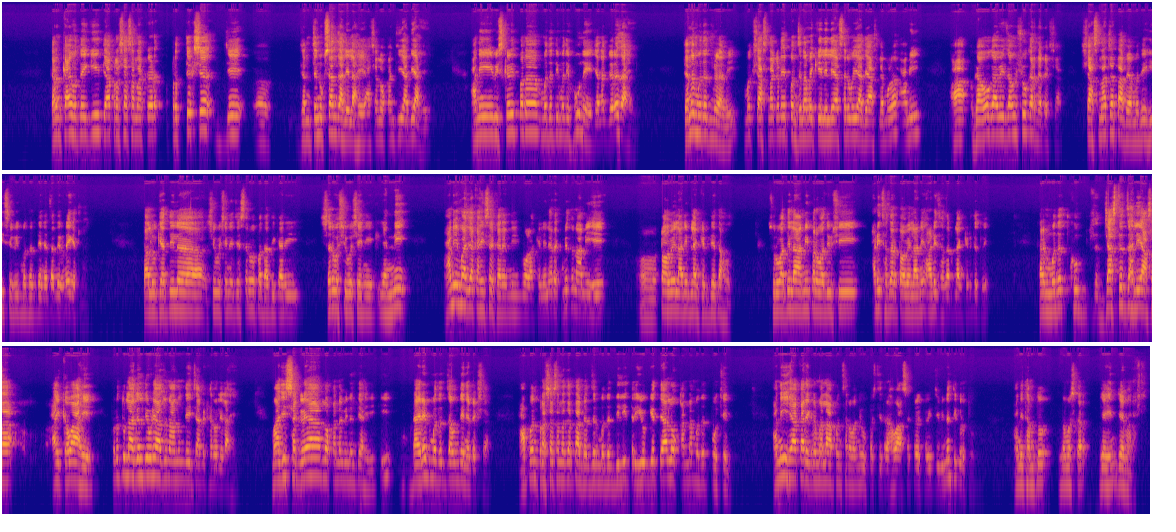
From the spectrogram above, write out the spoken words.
कारण काय होतंय की त्या प्रशासनाकडं प्रत्यक्ष जे ज्यांचं नुकसान झालेलं आहे अशा लोकांची यादी आहे. आणि विस्कळीतपणा मदतीमध्ये होऊ नये ज्यांना गरज आहे त्यांना मदत मिळावी. मग शासनाकडे पंचनामे केलेल्या सर्व याद्या असल्यामुळं आम्ही गावोगावी जाऊन शो करण्यापेक्षा शासनाच्या ताब्यामध्ये ही सगळी मदत देण्याचा निर्णय घेतला. तालुक्यातील शिवसेनेचे सर्व पदाधिकारी सर्व शिवसैनिक यांनी आणि माझ्या काही सहकाऱ्यांनी गोळा केलेल्या रकमेतून आम्ही हे टॉवेल आणि ब्लँकेट देत आहोत. सुरुवातीला आम्ही परवा दिवशी अडीच हजार टॉवेल आणि अडीच हजार ब्लँकेट देतोय. कारण मदत खूप जास्तच झाली असा ऐकावा आहे परंतु लागेल तेवढे अजून आणून द्यायचं आम्ही ठरवलेलं आहे. माझी सगळ्या लोकांना विनंती आहे की डायरेक्ट मदत जाऊन देण्यापेक्षा आपण प्रशासनाच्या ताब्यात जर मदत दिली तर योग्य त्या लोकांना मदत पोहोचेल. आणि ह्या कार्यक्रमाला आपण सर्वांनी उपस्थित राहावं असं कळकळीची विनंती करतो. आणि थांबतो. नमस्कार. जय हिंद. जय महाराष्ट्र.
